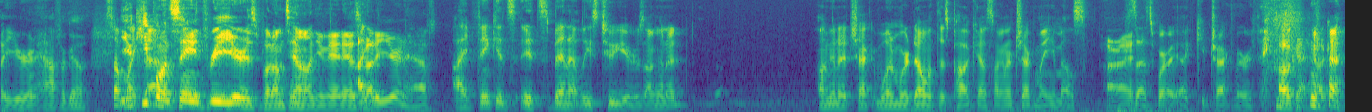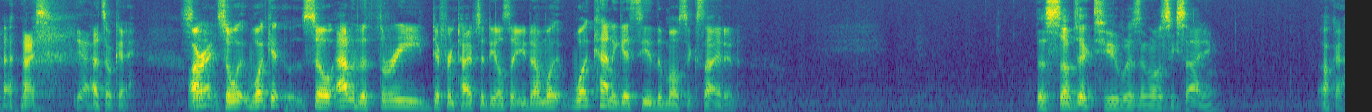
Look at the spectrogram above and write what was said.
a year and a half ago. Something you like keep that. on saying three years, but I'm telling you, man, it was I- about a year and a half. I think it's it's been at least two years. I'm gonna I'm gonna check when we're done with this podcast. I'm gonna check my emails All right. that's where I, I keep track of everything. Okay. Okay. nice. Yeah. That's okay. So- All right. So what- what get so out of the three different types of deals that you've done, what what kind of gets you the most excited? The subject to was the most exciting. Okay.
